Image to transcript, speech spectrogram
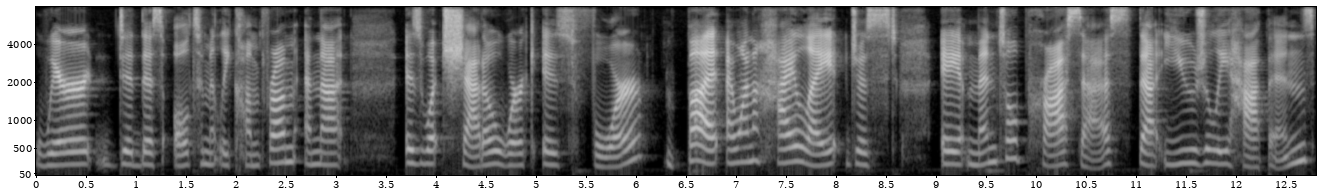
where did this ultimately come from and that is what shadow work is for. But i want to highlight just a mental process that usually happens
